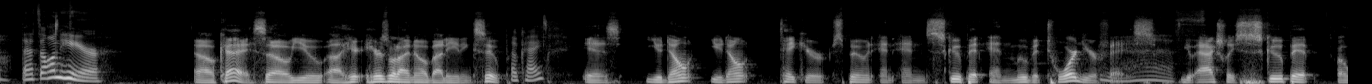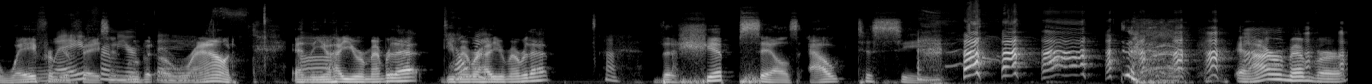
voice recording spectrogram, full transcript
That's on here. Okay, so you uh, here, here's what I know about eating soup Okay. is you don't you don't take your spoon and and scoop it and move it toward your face. You actually scoop it away from your face from and you move it around. And then you know Ah. how you remember that? Do you remember how you remember that? Huh. The ship sails out to sea. and I remember,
